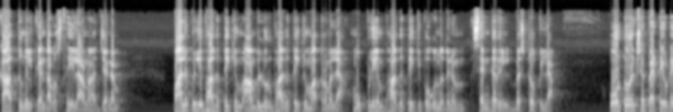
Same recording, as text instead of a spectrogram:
കാത്തു നിൽക്കേണ്ട അവസ്ഥയിലാണ് ജനം. പാലപ്പള്ളി ഭാഗത്തേക്കും ആമ്പലൂർ ഭാഗത്തേക്കും മാത്രമല്ല മുപ്പിളിയം ഭാഗത്തേക്ക് പോകുന്നതിനും സെന്ററിൽ ബസ് സ്റ്റോപ്പില്ല ഓട്ടോറിക്ഷ പേട്ടയുടെ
